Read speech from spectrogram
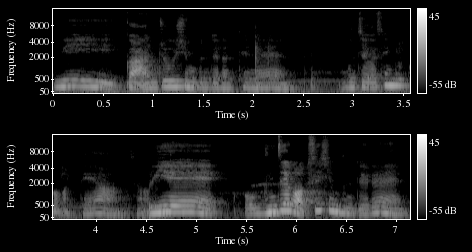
위가 안 좋으신 분들한테는 문제가 생길 것 같아요. 그래서 위에 어, 문제가 없으신 분들은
